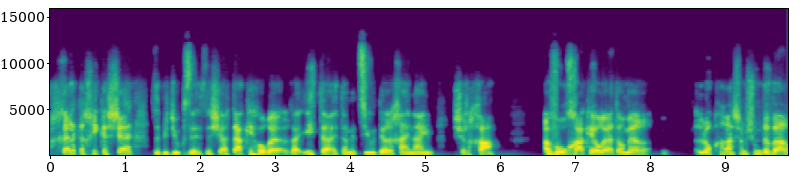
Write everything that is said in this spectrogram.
החלק הכי קשה זה בדיוק זה, זה שאתה כהורה ראית את המציאות דרך העיניים שלך, עבורך כהורה אתה אומר, לא קרה שם שום דבר,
